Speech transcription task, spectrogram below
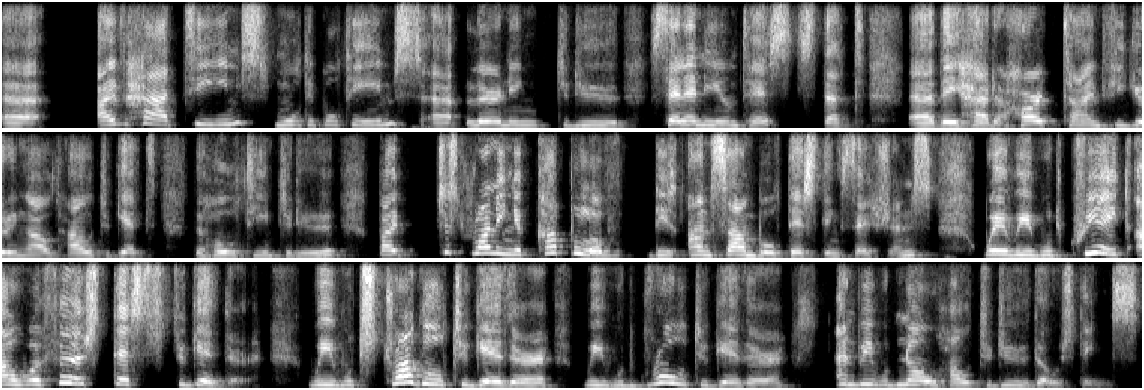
Uh, I've had teams, multiple teams, uh, learning to do Selenium tests that uh, they had a hard time figuring out how to get the whole team to do by just running a couple of these ensemble testing sessions where we would create our first tests together. We would struggle together, we would grow together, and we would know how to do those things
